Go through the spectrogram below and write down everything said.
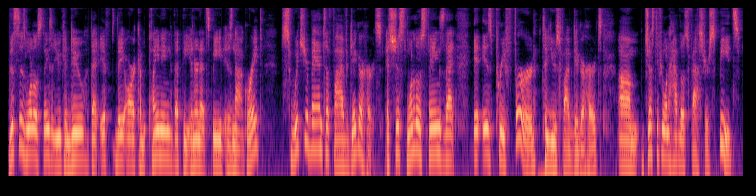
this is one of those things that you can do that if they are complaining that the internet speed is not great, switch your band to 5 gigahertz. It's just one of those things that it is preferred to use 5 gigahertz um, just if you want to have those faster speeds.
